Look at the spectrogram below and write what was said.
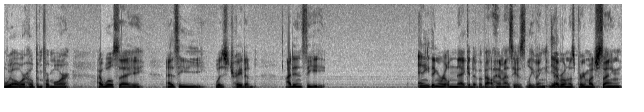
we all were hoping for more. I will say, as he was traded, I didn't see anything real negative about him as he was leaving. Yeah. Everyone was pretty much saying,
